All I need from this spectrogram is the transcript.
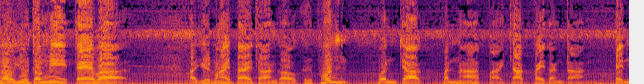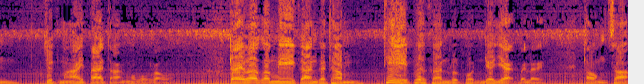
เราอยู่ตรงนี้แต่ว่าจุหมายปลายทางก็คือพ้นพ้นจาก ปัญหาปายจากไปต่างๆ เป็นจุดหมายปลายทางของพวกเรา แต่ว่าก็มีการกระทำที่เพื่อการหลุดพ้นเยอะแยะไปเลย ต้องสร้าง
